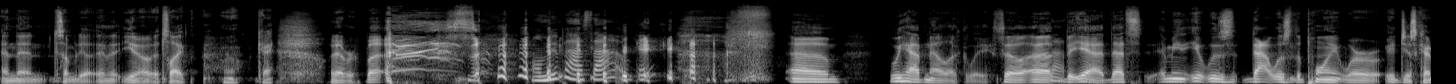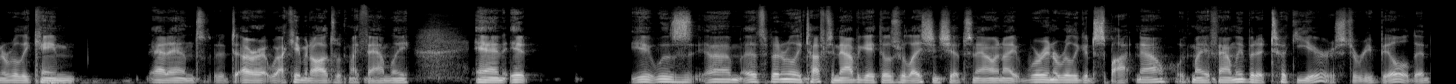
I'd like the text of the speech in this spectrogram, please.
and then somebody else, and you know it's like, oh, okay, whatever. But We'll move past that. Okay. um we have now luckily so uh but yeah that's i mean it was that was the point where it just kind of really came at ends or i came at odds with my family and it it was um it's been really tough to navigate those relationships now and i we're in a really good spot now with my family but it took years to rebuild and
